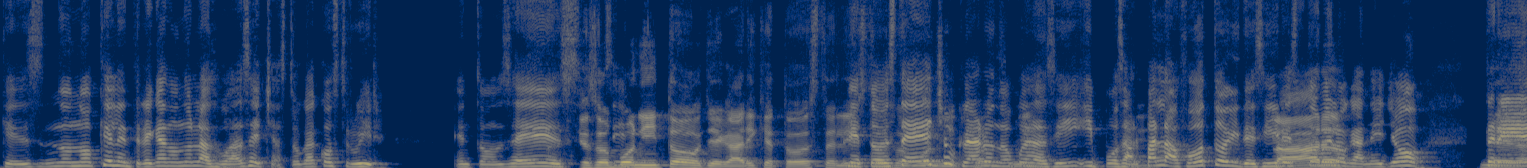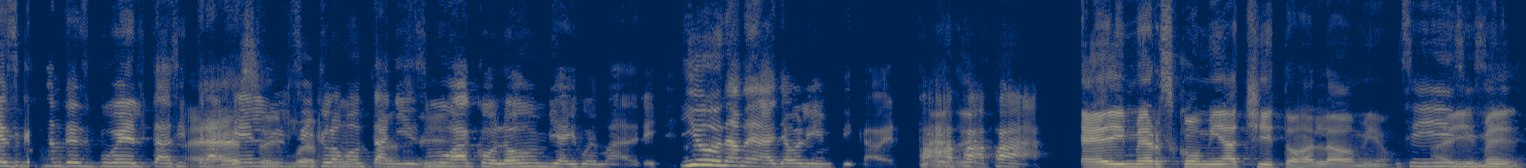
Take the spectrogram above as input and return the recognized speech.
que es no, no que le entregan a uno las jugadas hechas, toca construir. Entonces. Es que eso es sí. bonito, llegar y que todo esté listo. Que todo esté hecho, bonito, claro, ¿no? Sí. Pues así, y posar sí. para la foto y decir claro. esto me lo gané yo. tres grandes vueltas y traje el ciclomontañismo a Colombia, hijo de madre. Y una medalla olímpica, a ver, pa, pa, pa. Eimers comía chitos al lado mío. Sí, sí, sí.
